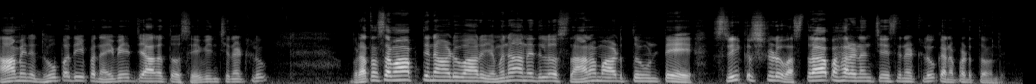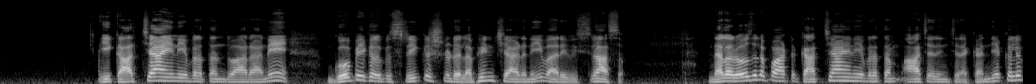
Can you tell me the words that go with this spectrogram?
ఆమెను ధూపదీప నైవేద్యాలతో సేవించినట్లు వ్రత సమాప్తి నాడు వారు యమునా నదిలో స్నానమాడుతూ ఉంటే శ్రీకృష్ణుడు వస్త్రాపహరణం చేసినట్లు కనపడుతోంది. ఈ కాత్యాయని వ్రతం ద్వారానే గోపికలకు శ్రీకృష్ణుడు లభించాడని వారి విశ్వాసం. నెల రోజుల పాటు కాత్యాయని వ్రతం ఆచరించిన కన్యకలు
